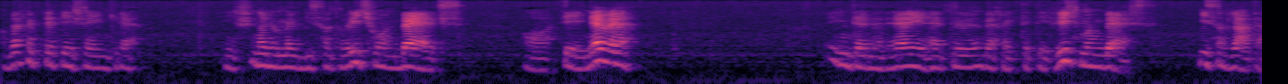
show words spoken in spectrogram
a befektetéseinkre, és nagyon megbízható Richmond Bears a cég neve, interneten elérhető befektetés. Richmond Bears. Viszontlátás!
